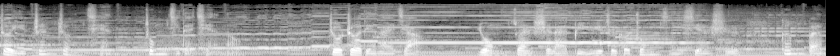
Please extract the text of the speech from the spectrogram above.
这一真正潜终极的潜能。就这点来讲，用钻石来比喻这个终极现实，根本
